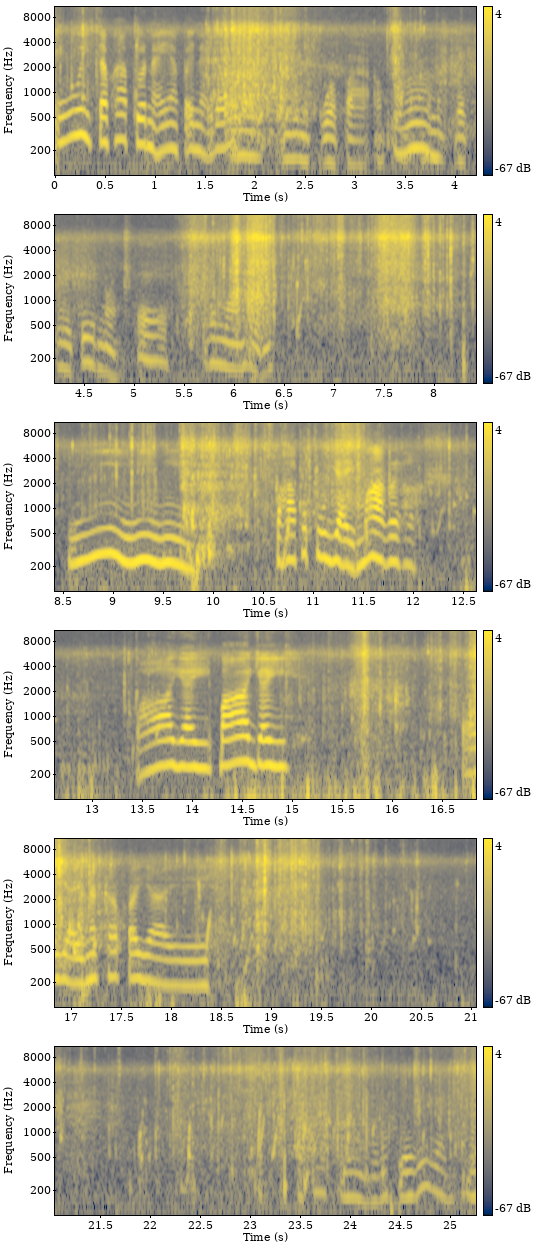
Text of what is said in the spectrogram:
อุ้ยสภาพตัวไหนอะไปไหนแล้วเอาอะมันมันกลัวปลาเอาอืมมันกระตุยตื้นหน่อยเออไม่มองเห็นนี่นี่นี่ปลาก็ตัวใหญ่มากเลยค่ะปลาใหญ่ปลาใหญ่ปลาใหญ่นะคะปลาใหญ่ อืมบอกว่าตัวเยอะเลย มี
